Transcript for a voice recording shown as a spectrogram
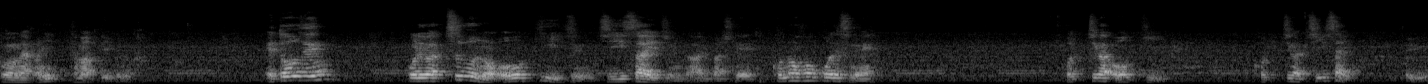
この中に溜まっていくのか。え当然これは粒の大きい順小さい順がありましてこの方向ですね。こっちが大きいこっちが小さいという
